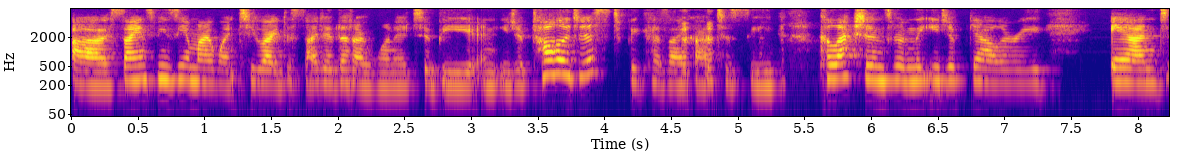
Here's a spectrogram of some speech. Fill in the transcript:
uh, science museum I went to, I decided that I wanted to be an Egyptologist because I got to see collections from the Egypt Gallery. And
